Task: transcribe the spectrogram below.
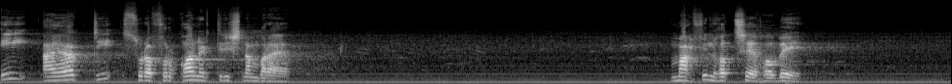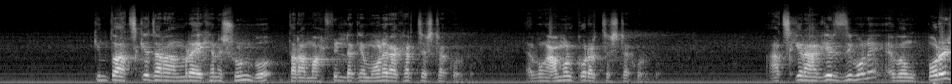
এই আয়াতটি সুরা ফুরকানের ত্রিশ নম্বর আয়াত। মাহফিল হচ্ছে, হবে কিন্তু আজকে যারা আমরা এখানে শুনব, তারা মাহফিলটাকে মনে রাখার চেষ্টা করব এবং আমল করার চেষ্টা করব। আজকের আগের জীবনে এবং পরের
